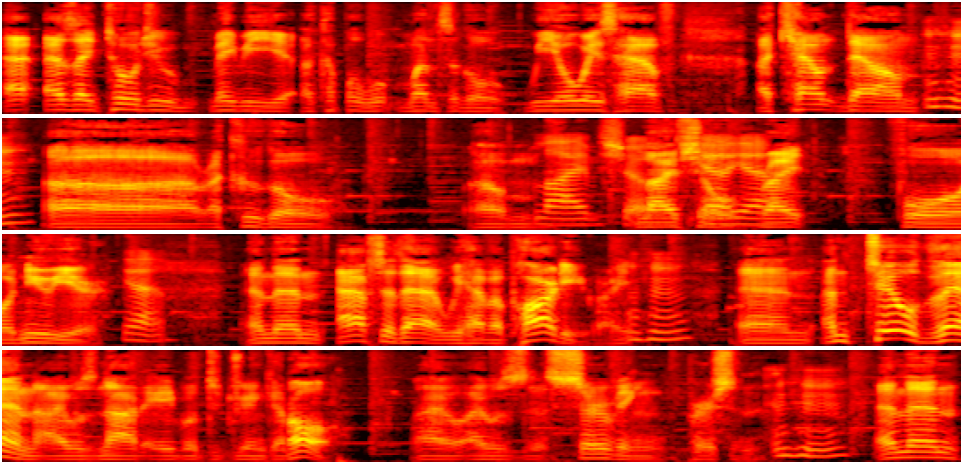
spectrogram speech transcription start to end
as I told you maybe a couple months ago, we always have a countdown Mm-hmm. uh Rakugo Live show. live show, Yeah, yeah. right? For New Year. Yeah. And then after that we have a party, right? Mm-hmm. And until then I was not able to drink at all. I, I was a serving person. Mm-hmm. And then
